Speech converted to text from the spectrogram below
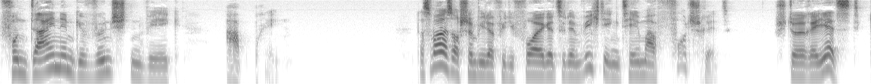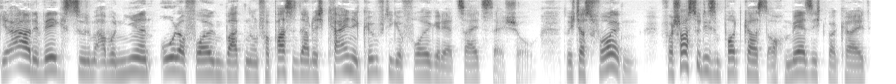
von deinem gewünschten Weg abbringen. Das war es auch schon wieder für die Folge zu dem wichtigen Thema Fortschritt. Steuere jetzt geradewegs zu dem Abonnieren oder Folgen-Button und verpasse dadurch keine künftige Folge der Zeitstyle Show. Durch das Folgen verschaffst du diesem Podcast auch mehr Sichtbarkeit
